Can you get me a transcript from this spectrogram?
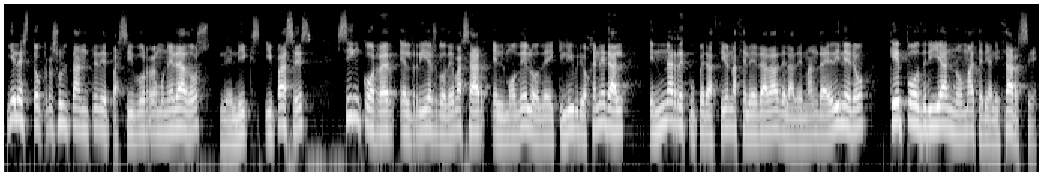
y el stock resultante de pasivos remunerados, LELIX y pases, sin correr el riesgo de basar el modelo de equilibrio general en una recuperación acelerada de la demanda de dinero que podría no materializarse.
